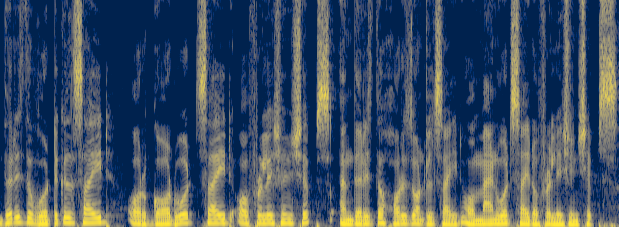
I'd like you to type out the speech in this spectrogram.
There is the vertical side or Godward side of relationships, and there is the horizontal side or manward side of relationships.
